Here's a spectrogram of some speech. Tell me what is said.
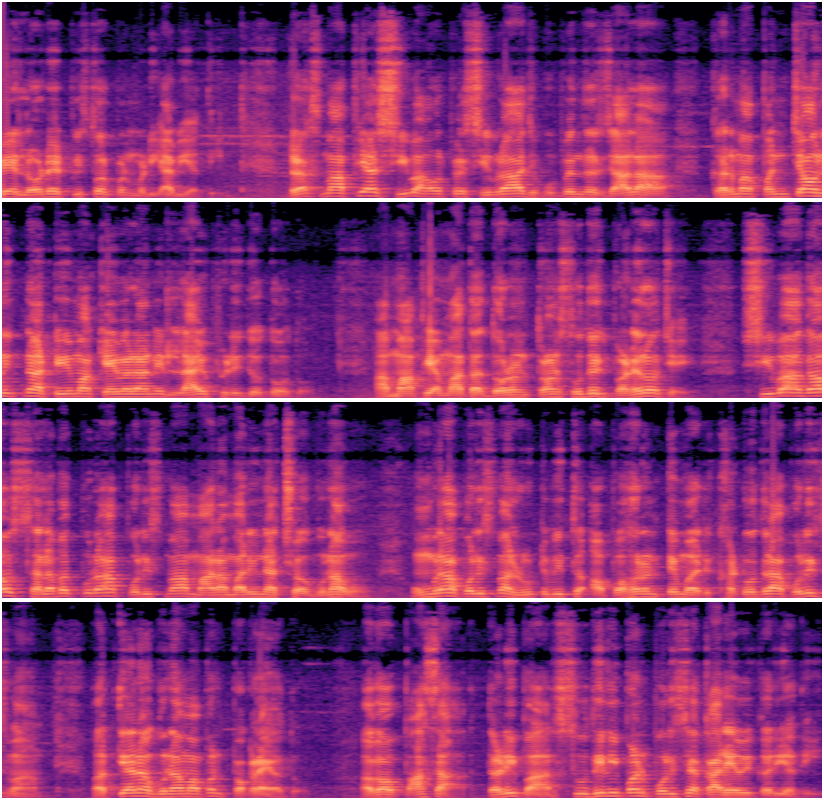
બે લોડેડ પિસ્તોલ પણ મળી આવી હતી. ડ્રગ્સ માફિયા શિવા ઉર્ફે શિવરાજ, ભૂપેન્દ્ર ઝાલા ઘરમાં પંચાવન ઇંચના ટીવીમાં કેમેરાની લાઈવ ફીડ જોતો હતો. આ માફિયા માતા ધોરણ ત્રણ સુધી જ ભણેલો છે. શિવા અગાઉ સલાબતપુરા પોલીસમાં મારામારીના છ ગુનાઓ. ઉમરા પોલીસમાં લૂંટવીથ અપહરણ તેમજ ખટોદરા પોલીસમાં હત્યાના ગુનામાં પણ પકડાયો હતો. અગાઉ પાસા તડીપાર સુધીની પણ પોલીસે કાર્યવાહી કરી હતી.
